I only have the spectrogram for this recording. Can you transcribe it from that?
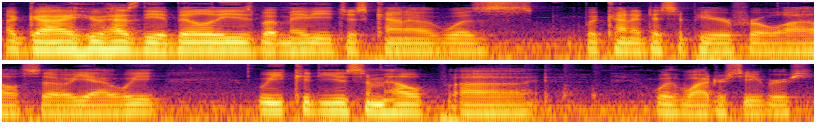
a guy who has the abilities, but maybe just kind of was would kind of disappear for a while. So yeah, we we could use some help uh, with wide receivers.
